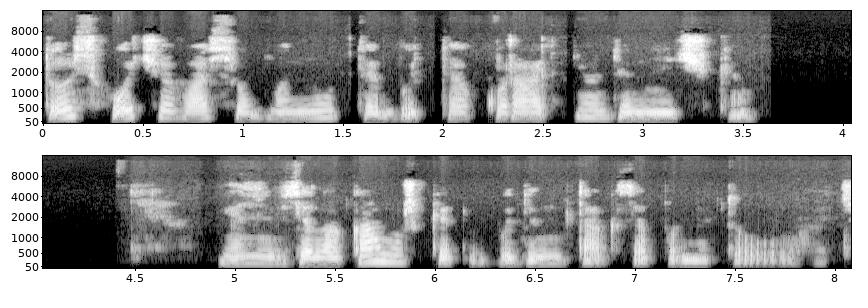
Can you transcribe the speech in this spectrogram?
Хтось хоче вас обманути, будьте акуратні, одинички. Я не взяла камушки, то будемо так запам'ятовувати.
